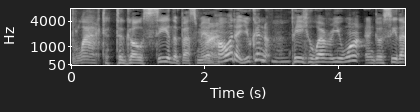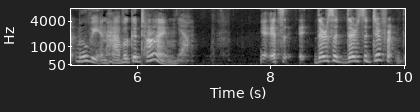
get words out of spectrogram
black to go see the Best Man Right. Holiday. You can mm-hmm. be whoever you want and go see that movie and have a good time. Yeah. Yeah, It's it, there's a there's a different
